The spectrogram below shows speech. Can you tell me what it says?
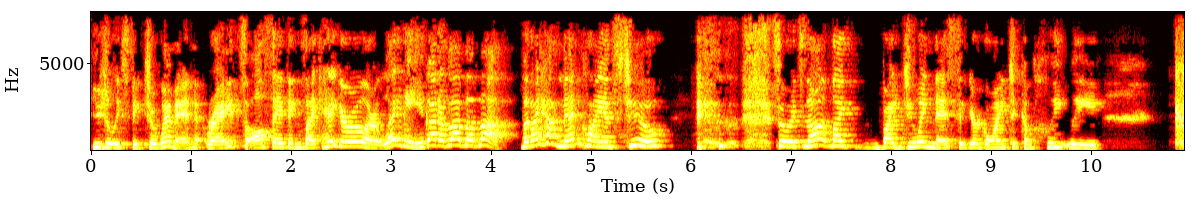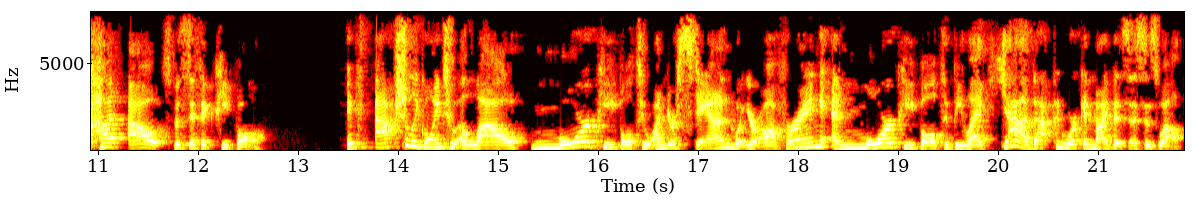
usually speak to women, right? So I'll say things like, Hey girl or lady, you gotta blah, blah, blah. But I have men clients too. so it's not like by doing this that you're going to completely cut out specific people. It's actually going to allow more people to understand what you're offering and more people to be like, yeah, that could work in my business as well.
